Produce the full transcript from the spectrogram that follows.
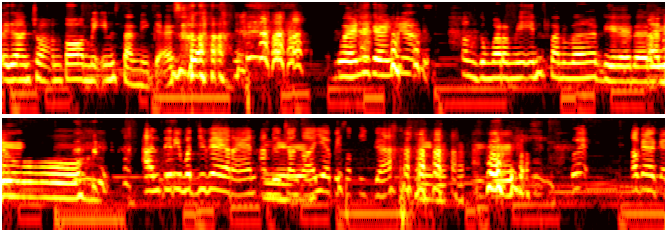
pegang contoh mie instan nih guys. gue ini kayaknya penggemar mie instan banget ya dari Aduh. Anti ribet juga ya Ren, ambil yeah. contoh aja episode 3. Iya. gue Oke oke,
